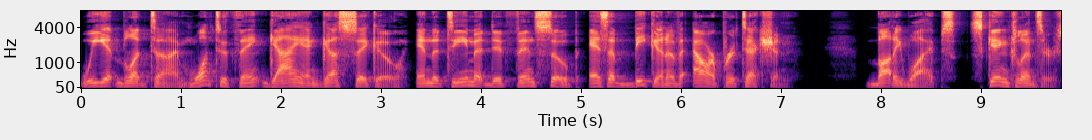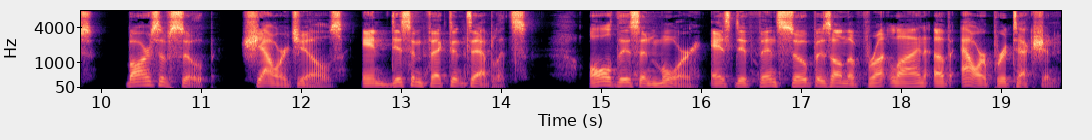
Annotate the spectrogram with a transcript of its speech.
we at Blood Time want to thank Guy and Gus Seiko and the team at Defense Soap as a beacon of our protection. Body wipes, skin cleansers, bars of soap, shower gels, and disinfectant tablets. All this and more as Defense Soap is on the front line of our protection.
